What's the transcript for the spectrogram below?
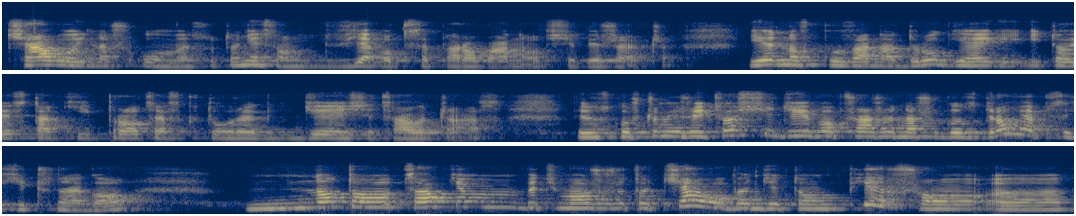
ciało i nasz umysł to nie są dwie odseparowane od siebie rzeczy. Jedno wpływa na drugie i, i, to jest taki proces, który dzieje się cały czas. W związku z czym, jeżeli coś się dzieje w obszarze naszego zdrowia psychicznego, no to całkiem być może, że to ciało będzie tą pierwszą, e,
